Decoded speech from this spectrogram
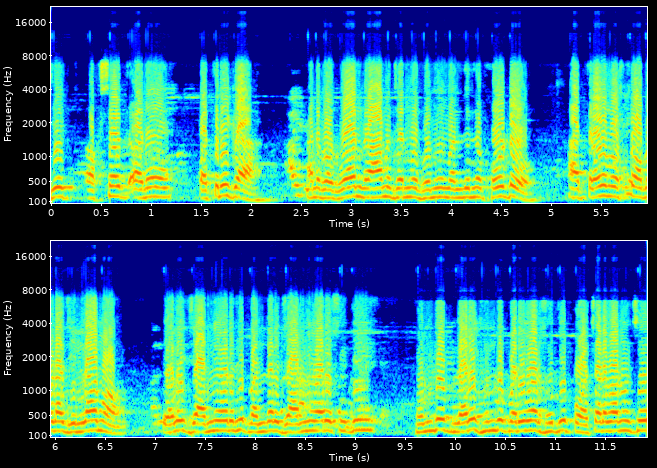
જે અક્ષત અને પત્રિકા અને ભગવાન રામ જન્મભૂમિ મંદિરનો ફોટો આ ત્રણ વસ્તુ આપણા જિલ્લામાં પહેલી જાન્યુઆરીથી પંદર જાન્યુઆરી સુધી હિન્દુ, દરેક હિન્દુ પરિવાર સુધી પહોંચાડવાનું છે.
